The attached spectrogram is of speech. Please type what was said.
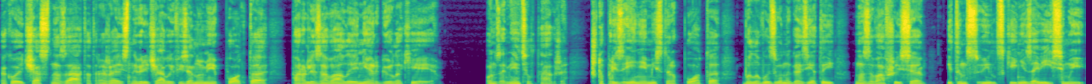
какое час назад, отражаясь на величавой физиономии Потта, парализовало энергию лакея. Он заметил также, что презрение мистера Потта было вызвано газетой, называвшейся «Итенсвиллский независимый»,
